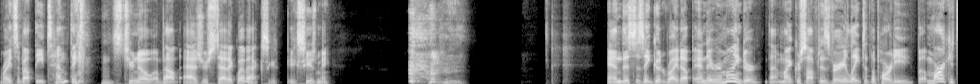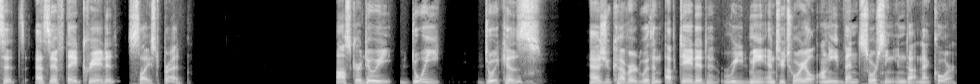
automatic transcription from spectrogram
writes about the 10 things to know about Azure Static Web Apps. Excuse me. and this is a good write up and a reminder that Microsoft is very late to the party, but markets it as if they'd created sliced bread. Oskar Dewey, Dewey, Duykas has you covered with an updated README and tutorial on event sourcing in .NET Core.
